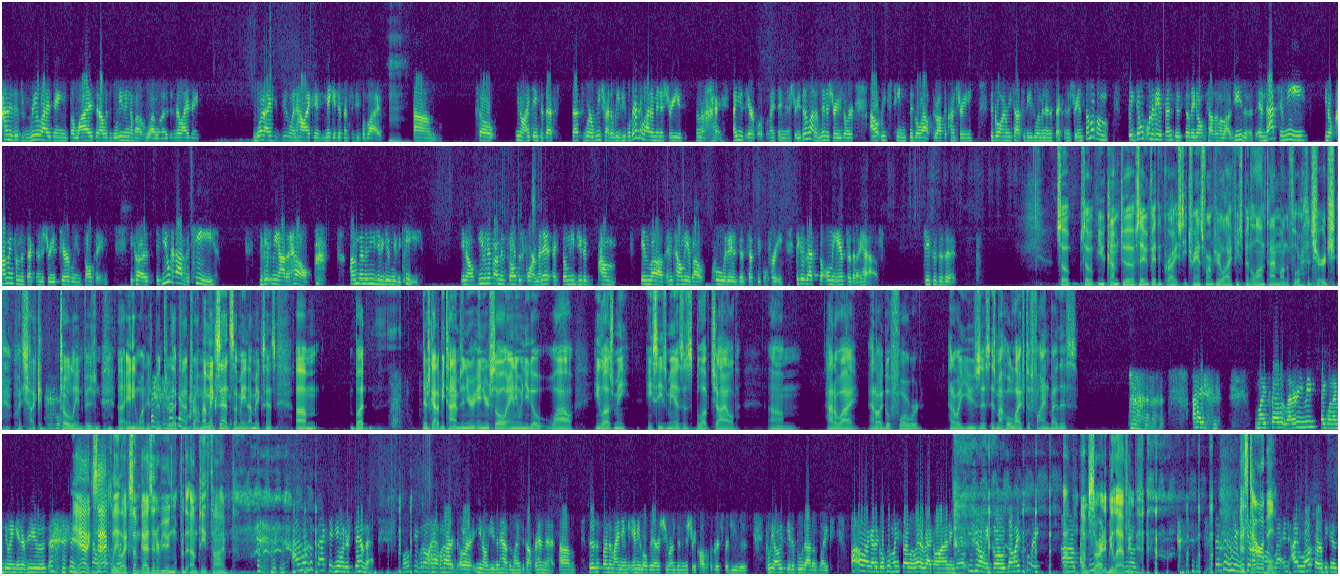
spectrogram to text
kind of just realizing the lies that I was believing about who I was and realizing what I could do and how I could make a difference in people's lives. Mm. Um, so, you know, I think that that's that's where we try to lead people. There's a lot of ministries. Uh, I, I use air quotes when I say ministries. There's a lot of ministries or outreach teams that go out throughout the country to go and reach out to these women in the sex industry. And some of them, they don't want to be offensive, so they don't tell them about Jesus. And that, to me, you know, coming from the sex industry is terribly insulting because if you have the key to get me out of hell, I'm going to need you to give me the key. You know, even if I'm insulted for a minute, I still need you to come in love and tell me about who it is that sets people free because that's the only answer that I have. Jesus is it. So, so you come to a saving faith in Christ. He transforms your life. You spend a long time on the floor of the church, which I could totally envision uh, anyone who's been through that kind of trauma. It makes sense. I mean, that makes sense. Um, but there's got to be times in your in your soul, Annie, when you go, "Wow, He loves me. He sees me as His beloved child." Um, how do I how do I go forward? How do I use this? Is my whole life defined by this? I my scarlet letter, you mean? Like when I'm doing interviews? yeah, exactly. like some guy's interviewing for the umpteenth time. I love the fact that you understand that. Most people don't have a heart or, you know, even have the mind to comprehend that. Um, there's a friend of mine named Annie Lobert. She runs a ministry called Hookers for Jesus. And we always get a boot out of like, oh, I got to go put my scarlet letter back on and go, you know, and go tell my story. Um, I'm sorry that, to be laughing. You know, that's, that's terrible. And I love her because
